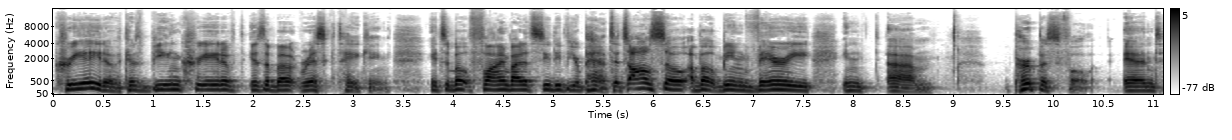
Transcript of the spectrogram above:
creative because being creative is about risk taking. It's about flying by the seat of your pants. It's also about being very in, um, purposeful and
